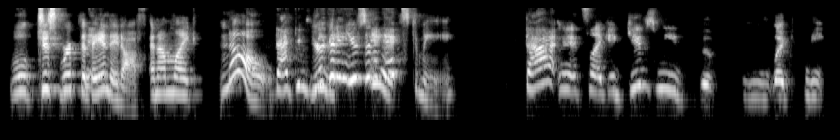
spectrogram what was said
well, just rip the band-aid off. And I'm like, no, that gives you're gonna use it against me. That and it's like it gives me the like the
